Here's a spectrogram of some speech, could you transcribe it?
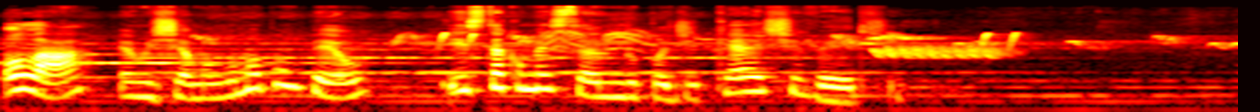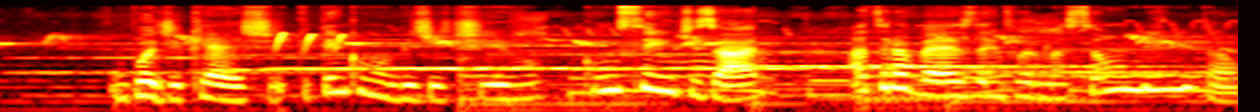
Olá, eu me chamo Luma Pompeu e está começando o podcast Verde. Um podcast que tem como objetivo conscientizar através da informação ambiental.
